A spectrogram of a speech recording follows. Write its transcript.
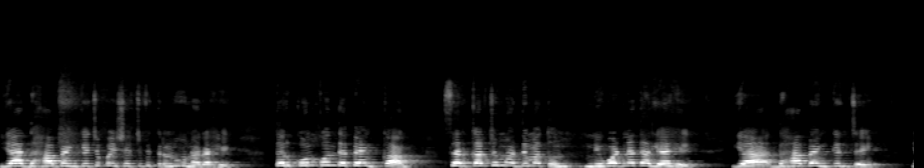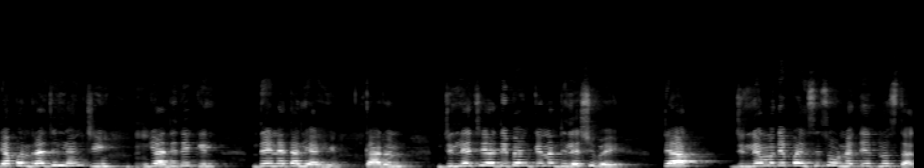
या दहा बँकेचे पैशाचे वितरण होणार आहे. तर कोणकोणत्या बँका सरकारच्या माध्यमातून निवडण्यात आले आहे? या दहा बँकेचे या पंधरा जिल्ह्यांची यादी देखील देण्यात आली आहे. कारण जिल्ह्याची यादी बँकेनं दिल्याशिवाय त्या जिल्ह्यामध्ये पैसे सोडण्यात येत नसतात.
